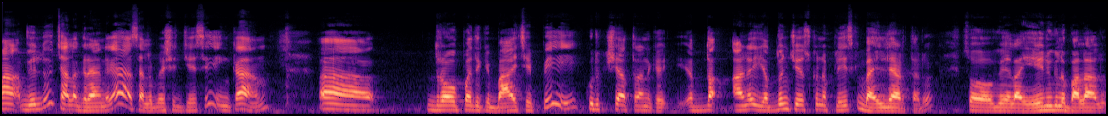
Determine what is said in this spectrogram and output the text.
మా వీళ్ళు చాలా గ్రాండ్గా సెలబ్రేషన్ చేసి ఇంకా ద్రౌపదికి బాయ్ చెప్పి కురుక్షేత్రానికి యుద్ధం అంటే యుద్ధం చేసుకున్న ప్లేస్కి బయలుదేరతారు. సో వీళ్ళ ఏనుగుల బలాలు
